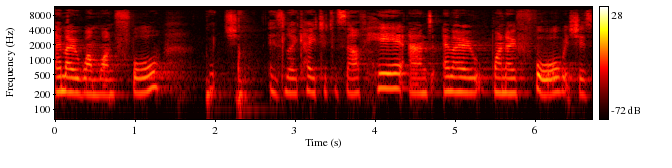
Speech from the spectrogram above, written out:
MO114, which is located to the south here, and MO104, which is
